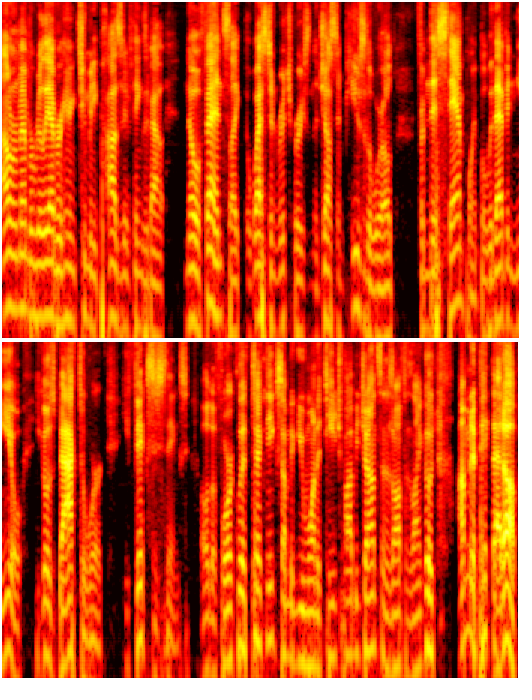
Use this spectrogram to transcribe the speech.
I don't remember really ever hearing too many positive things about, no offense, like the Weston Richburgs and the Justin Pughs of the world from this standpoint. But with Evan Neal, he goes back to work. He fixes things. Oh, the forklift technique, something you want to teach Bobby Johnson as offensive line coach. I'm going to pick that up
